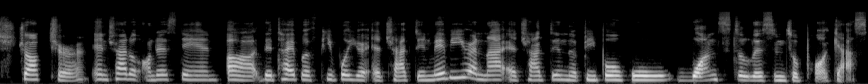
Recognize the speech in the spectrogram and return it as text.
structure and try to understand uh the type of people you're attracting maybe you're not attracting the people who wants to listen to podcasts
